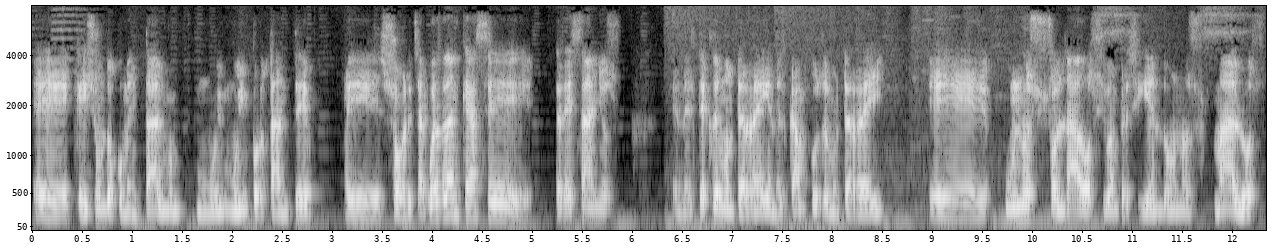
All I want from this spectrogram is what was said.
eh, que hizo un documental muy, muy, muy importante eh, sobre. ¿Se acuerdan que hace tres años en el TEC de Monterrey, en el campus de Monterrey, eh, unos soldados iban persiguiendo unos malos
